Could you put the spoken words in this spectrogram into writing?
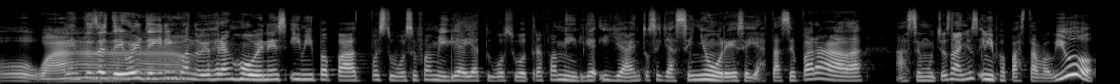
Oh, wow. Entonces, they were dating cuando ellos eran jóvenes y mi papá pues tuvo su familia, ella tuvo su otra familia y ya, entonces ya señores, ella está separada hace muchos años y mi papá estaba viudo.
